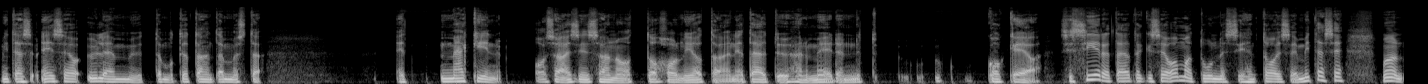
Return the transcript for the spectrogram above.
mitä se, ei se ole ylemmyyttä, mutta jotain tämmöistä, että mäkin osaisin sanoa tohon jotain ja täytyyhän meidän nyt kokea. Siis siirretään jotenkin se oma tunne siihen toiseen. Mitä se, mä oon,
